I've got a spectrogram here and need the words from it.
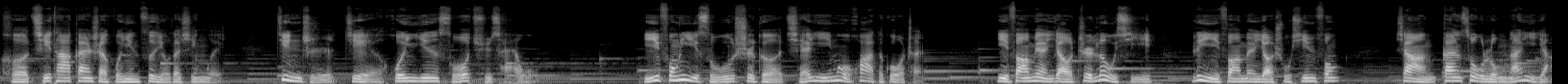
和其他干涉婚姻自由的行为，禁止借婚姻索取财物。移风易俗是个潜移默化的过程，一方面要治陋习，另一方面要树新风，像甘肃陇南一样。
